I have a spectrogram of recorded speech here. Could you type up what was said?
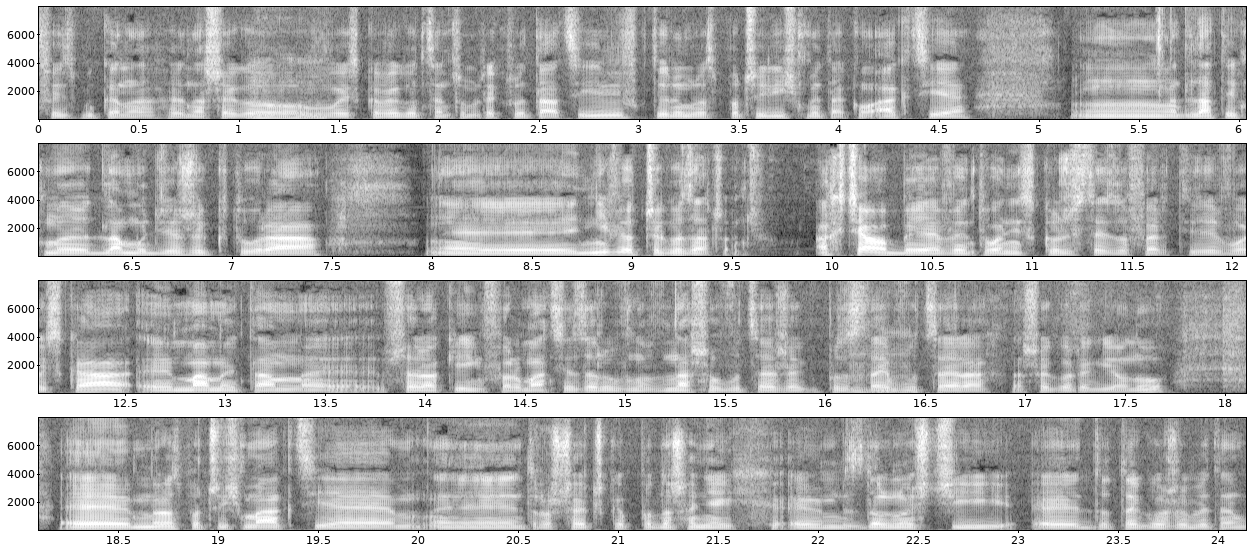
Facebooka na, naszego Wojskowego Centrum Rekrutacji, w którym rozpoczęliśmy taką akcję mm, dla tych, dla młodzieży, która nie wie od czego zacząć, a chciałaby ewentualnie skorzystać z oferty wojska. E, Mamy tam e, szerokie informacje zarówno w naszym WCR-ze, jak i pozostałych WCR-ach naszego regionu. E, My rozpoczęliśmy akcję troszeczkę podnoszenia ich zdolności do tego, żeby ten,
